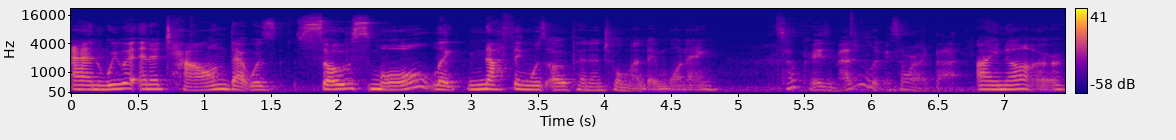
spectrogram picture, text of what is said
And we were in a town that was so small, like nothing was open until Monday morning. So crazy. Imagine living somewhere like that. I know.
